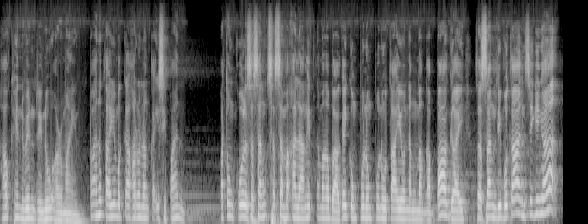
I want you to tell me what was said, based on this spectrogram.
How can we renew our mind? Paano tayo magkakaroon ng kaisipan patungkol sa, sang, sa, sa makalangit na mga bagay kung punong-puno tayo ng mga bagay sa sanglibutan? Sige nga!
